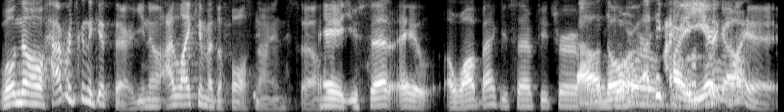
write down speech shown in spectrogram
Well, no, Havertz's gonna get there. You know, I like him as a false nine. So hey, you said hey a while back you said future Ballon d'Or. I think I probably a year ago. by it.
